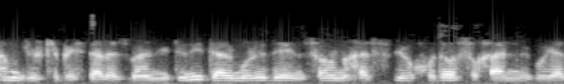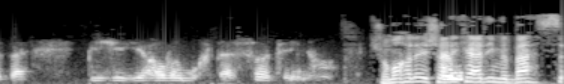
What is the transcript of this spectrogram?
همونجور که بهتر از من می‌دونید در مورد انسان و هستی و خدا سخن می‌گوید و ویژگی ها و مختصات اینها. شما حالا اشاره کردیم به بحث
